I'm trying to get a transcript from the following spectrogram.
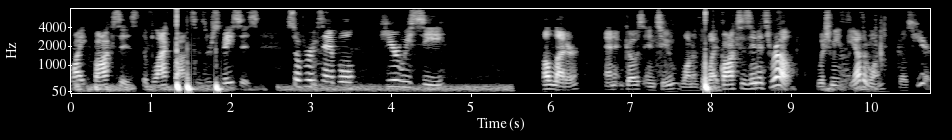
white boxes. The black boxes are spaces. So for example, here we see a letter, and it goes into one of the white boxes in its row, which means the other one goes here.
